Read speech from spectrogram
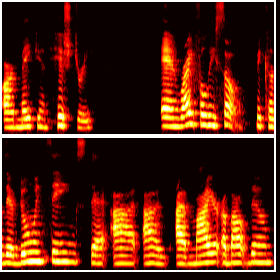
are making history, and rightfully so because they're doing things that I, I, I admire about them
